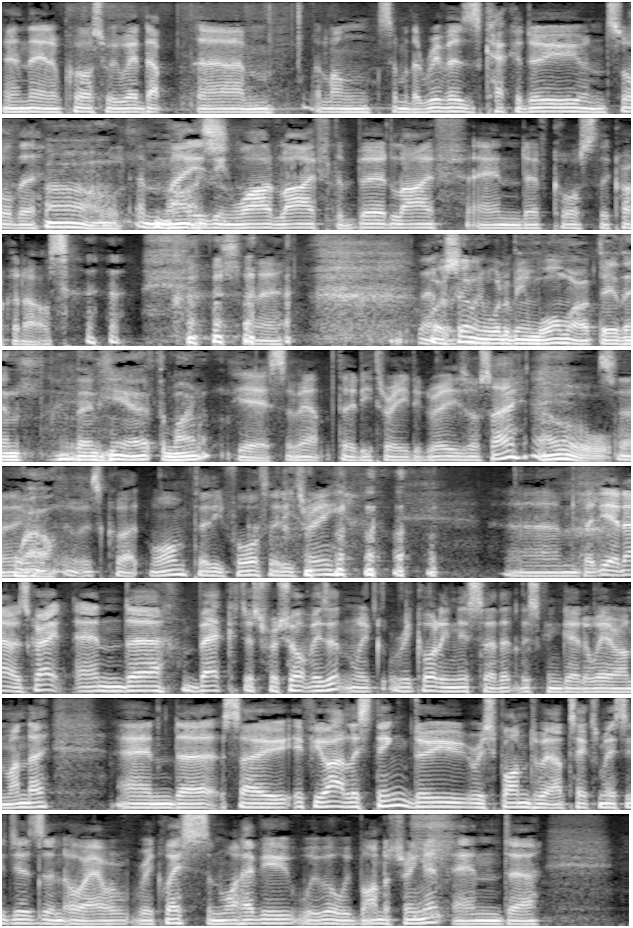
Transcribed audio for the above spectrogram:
And then, of course, we went up um, along some of the rivers, Kakadu, and saw the oh, amazing nice. wildlife, the bird life, and of course the crocodiles. so, well, it certainly would have been warmer up there than than here at the moment. Yes, about 33 degrees or so. Oh, so wow. It was quite warm, 34, 33. Um, but yeah, no, it was great. And uh, back just for a short visit, and we're recording this so that this can go to air on Monday. And uh, so, if you are listening, do respond to our text messages and or our requests and what have you. We will be monitoring it, and uh,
